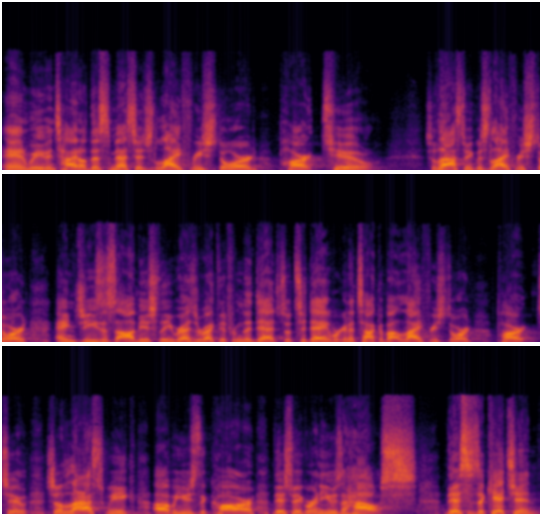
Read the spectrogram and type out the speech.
and we've entitled this message Life Restored Part 2. So last week was life restored, and Jesus obviously resurrected from the dead. So today we're going to talk about life restored part two. So last week uh, we used the car. This week we're going to use a house. This is a kitchen.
